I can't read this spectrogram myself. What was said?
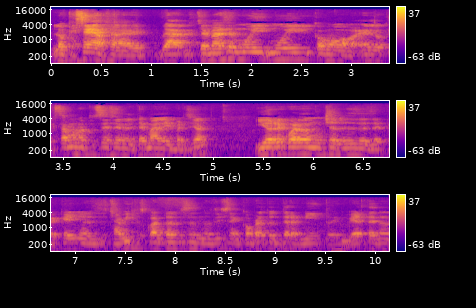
lo que sea, o sea, se me hace muy, muy como en lo que estamos nosotros en el tema de la inversión. Y yo recuerdo muchas veces desde pequeños, desde chavitos, cuántas veces nos dicen, cómprate un terrenito, invierte, no,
